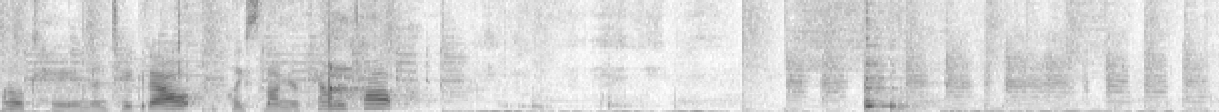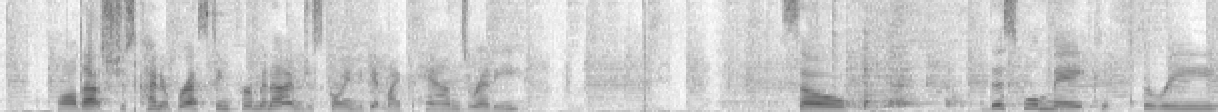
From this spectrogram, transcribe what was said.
Okay, and then take it out place it on your countertop. While that's just kind of resting for a minute, I'm just going to get my pans ready. So this will make three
